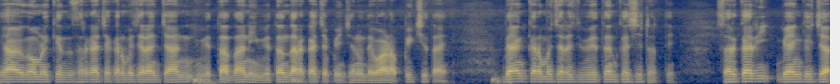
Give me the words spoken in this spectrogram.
या आयोगामुळे केंद्र सरकारच्या कर्मचाऱ्यांच्या आणि वेतनात आणि वेतनधारकाच्या पेन्शनमध्ये वाढ अपेक्षित आहे. बँक कर्मचाऱ्याचे वेतन कसे ठरते? सरकारी बँकेच्या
